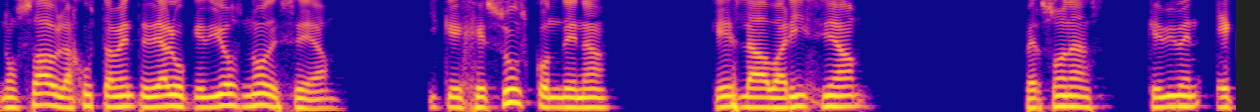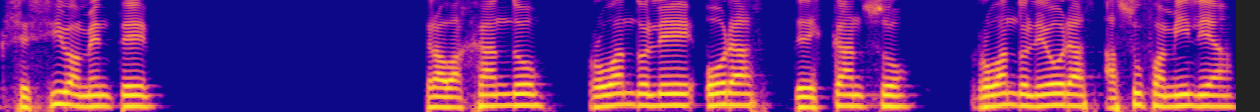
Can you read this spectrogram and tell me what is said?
nos habla justamente de algo que Dios no desea y que Jesús condena que es la avaricia, personas que viven excesivamente trabajando, robándole horas de descanso, robándole horas a su familia.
